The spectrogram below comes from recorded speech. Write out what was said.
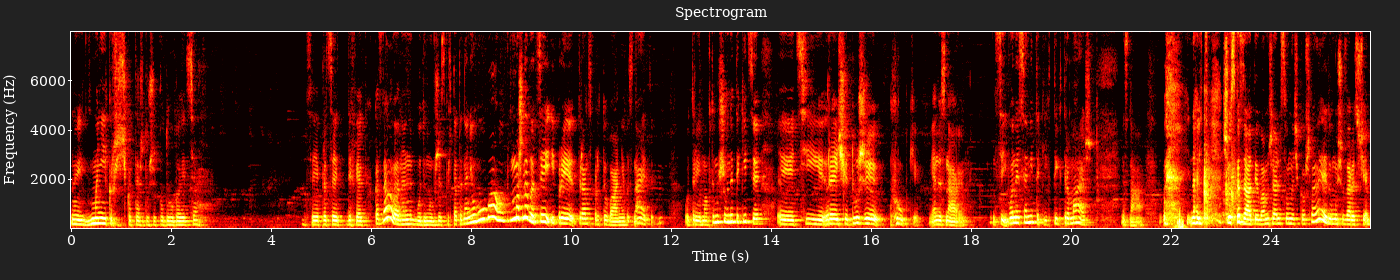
Ну, і мені і кришечка теж дуже подобається. Це я про цей дефект казала, але не будемо вже звертати на нього увагу. Можливо, це і при транспортуванні, ви знаєте, отримав. Тому що вони такі це, е, ці речі дуже хрупкі, я не знаю. Вони самі таких, ти їх тримаєш, не знаю. Навіть що сказати вам, жаль, сонечко йшло. Я думаю, що зараз ще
